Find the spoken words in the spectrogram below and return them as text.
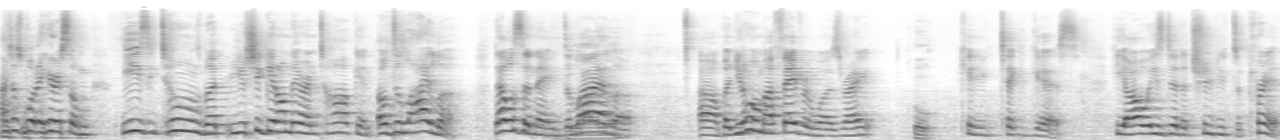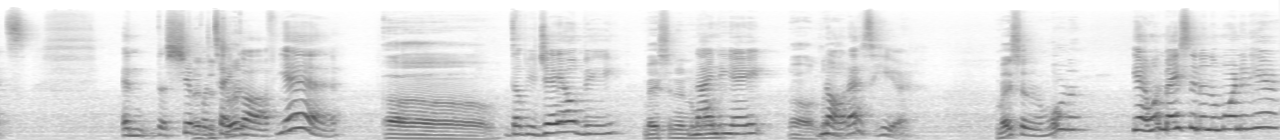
I just want to hear some easy tunes, but you should get on there and talk and oh Delilah. That was the name, Delilah. Delilah. Uh, but you know who my favorite was, right? Who? Can you take a guess? He always did a tribute to Prince. And the ship At would Detroit? take off. Yeah. Um, WJLB Mason in the morning. 98. Oh No, that's here. Mason in the morning. Yeah, what Mason in the morning here?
